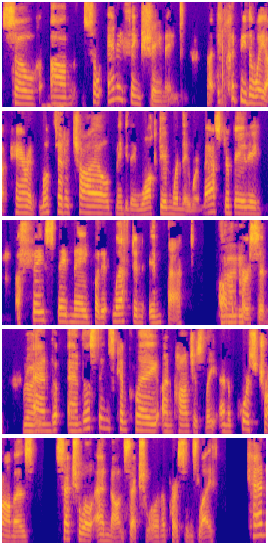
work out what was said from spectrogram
So, um, so anything shaming. Uh, it could be the way a parent looked at a child. Maybe they walked in when they were masturbating, a face they made, but it left an impact on right. the person. Right. And, the, and those things can play unconsciously. And of course, traumas, sexual and non-sexual in a person's life can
